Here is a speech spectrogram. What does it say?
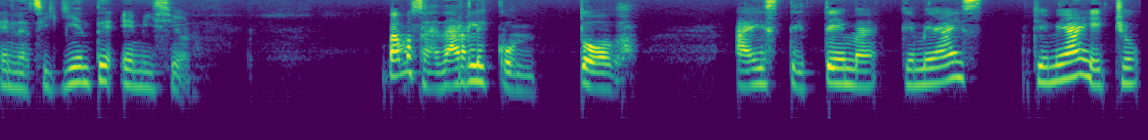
en la siguiente emisión. Vamos a darle con todo a este tema que me ha, que me ha hecho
